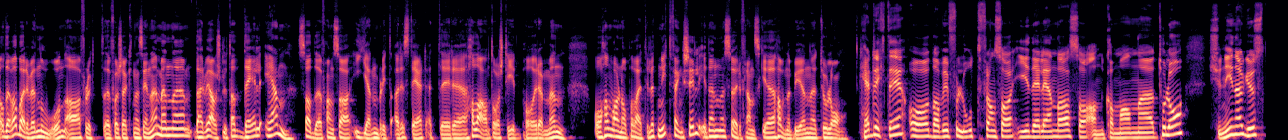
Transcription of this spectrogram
Og det var bare ved noen av fluktforsøkene sine. Men eh, der vi avslutta del én, så hadde Francois igjen blitt arrestert etter eh, halvannet års tid på rømmen. Og han var nå på vei til et nytt fengsel i den sørfranske havnebyen Toulon. Helt riktig, og da vi forlot Francois i del 1, da, så ankom han eh, Toulon 29.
